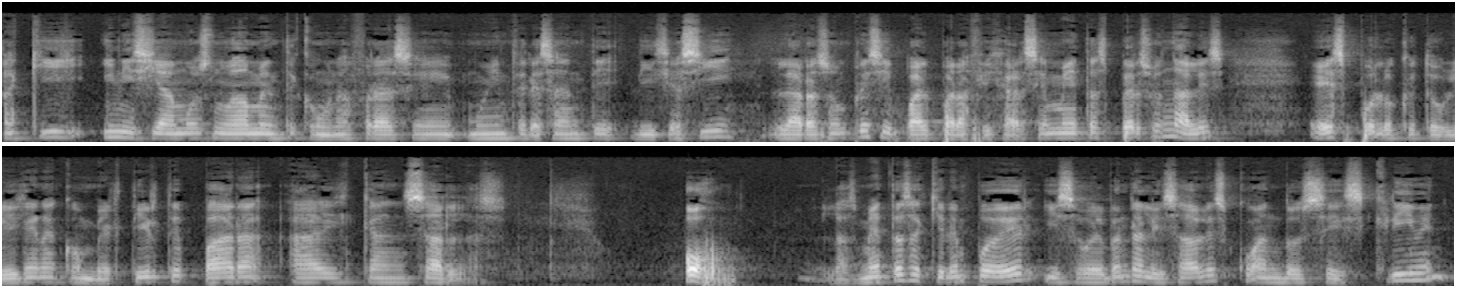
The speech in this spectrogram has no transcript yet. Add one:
aquí iniciamos nuevamente con una frase muy interesante. Dice así, la razón principal para fijarse metas personales es por lo que te obligan a convertirte para alcanzarlas. Ojo, las metas adquieren poder y se vuelven realizables cuando se escriben,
